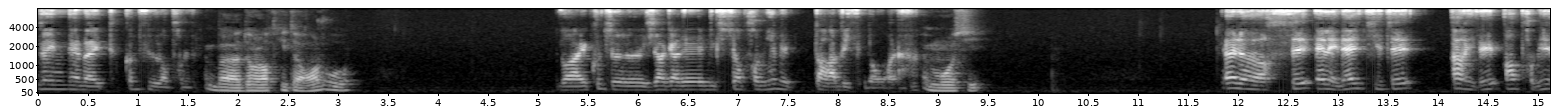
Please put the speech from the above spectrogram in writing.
Dynamite, comme tu veux en premier. Bah, dans l'ordre qui t'arrange, gros. Bon, écoute, euh, j'ai regardé NXT en premier, mais par habitude, donc voilà. Moi aussi. Alors, c'est Knight qui était arrivé en premier,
